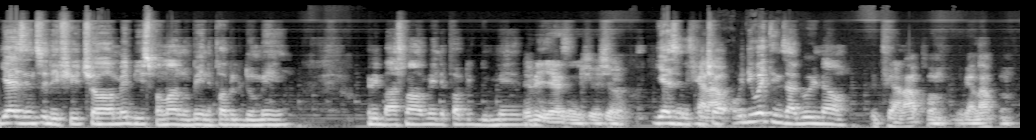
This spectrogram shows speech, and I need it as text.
years into the future, maybe Superman will be in the public domain. Maybe Batman will be in the public domain. Maybe years in the future, Years in the future, happen. with the way things are going now. it can happen. It can happen.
